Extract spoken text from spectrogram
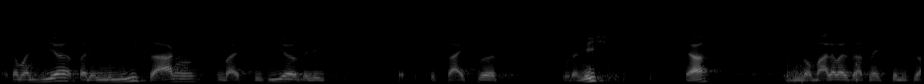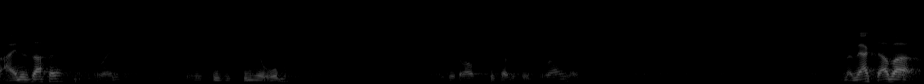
Da kann man hier bei den Menüs sagen, zum Beispiel hier will ich, dass es gezeigt wird oder nicht. Ja? Normalerweise hat man jetzt hier nicht nur eine Sache. Moment, das ist dieses Ding hier oben. Wenn ich hier draufklicke, habe ich sozusagen das. Man merkt aber,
